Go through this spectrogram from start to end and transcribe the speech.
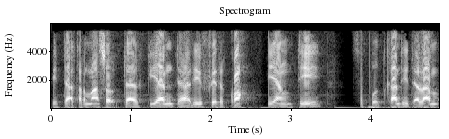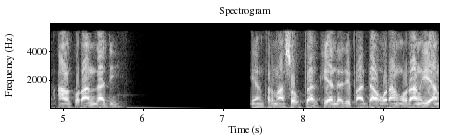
tidak termasuk bagian dari firqoh yang di sebutkan di dalam Al-Quran tadi. Yang termasuk bagian daripada orang-orang yang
